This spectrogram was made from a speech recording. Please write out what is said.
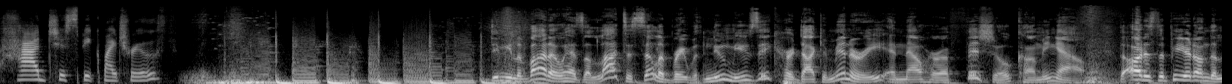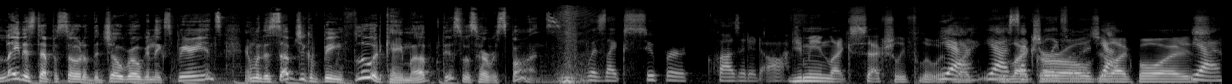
had to speak my truth. Demi Lovato has a lot to celebrate with new music, her documentary, and now her official coming out. The artist appeared on the latest episode of the Joe Rogan Experience, and when the subject of being fluid came up, this was her response. Was like super closeted off. You mean like sexually fluid? Yeah, like, yeah, You like sexually fluid, girls, yeah. you like boys. Yeah.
